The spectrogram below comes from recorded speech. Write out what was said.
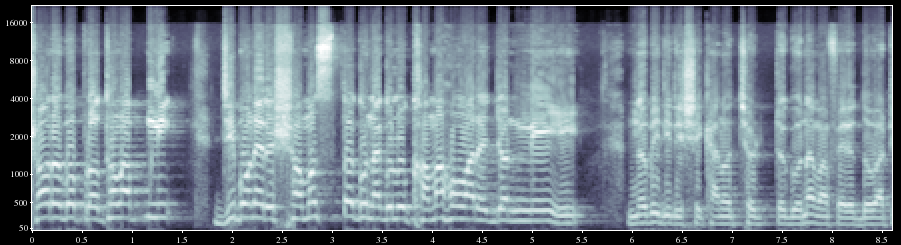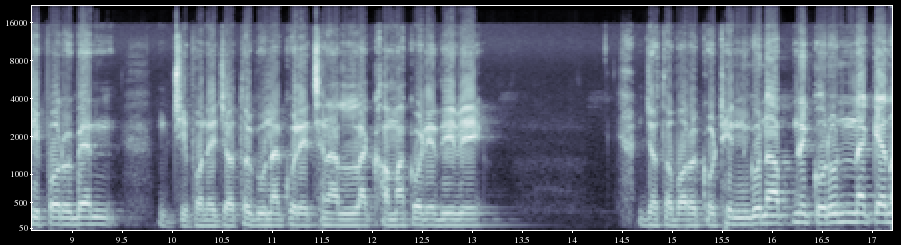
সর্বপ্রথম আপনি জীবনের সমস্ত গুণাগুলো ক্ষমা হওয়ার জন্যে নবীজির শেখানো ছোট্ট গুণামাফের দোয়াটি পড়বেন। জীবনে যত গুণা করেছেন, আল্লাহ ক্ষমা করে দিবে। যত বড় কঠিন গুণ আপনি করুন না কেন,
